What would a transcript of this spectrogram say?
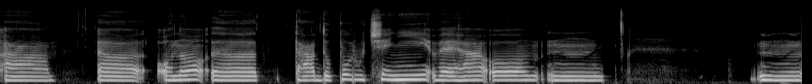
A ono, ta doporučení VHO mm, mm,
